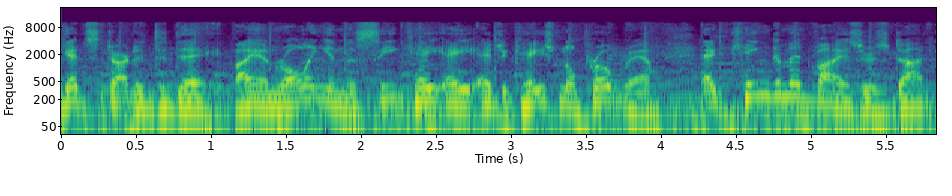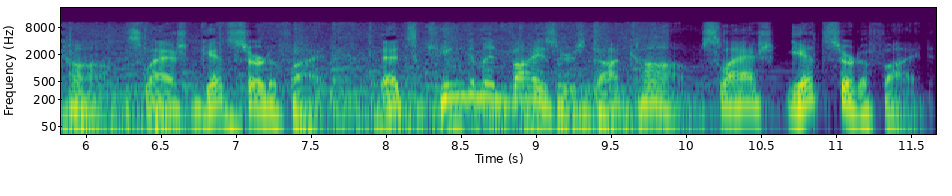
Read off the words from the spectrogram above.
Get started today by enrolling in the CKA educational program at kingdomadvisors.com slash get certified. That's kingdomadvisors.com slash get certified.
